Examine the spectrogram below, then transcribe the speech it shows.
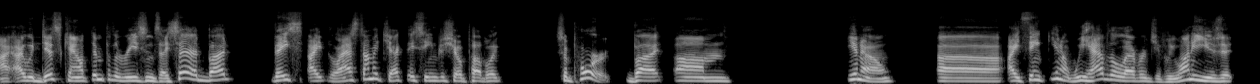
I, I would discount them for the reasons I said, but they I, last time I checked, they seem to show public support. But um, you know, uh, I think you know we have the leverage if we want to use it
